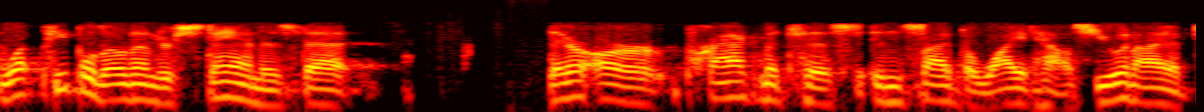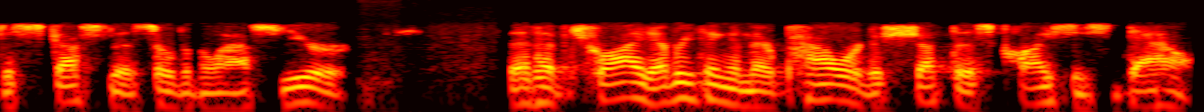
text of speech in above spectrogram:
what people don't understand is that there are pragmatists inside the White House. You and I have discussed this over the last year that have tried everything in their power to shut this crisis down.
